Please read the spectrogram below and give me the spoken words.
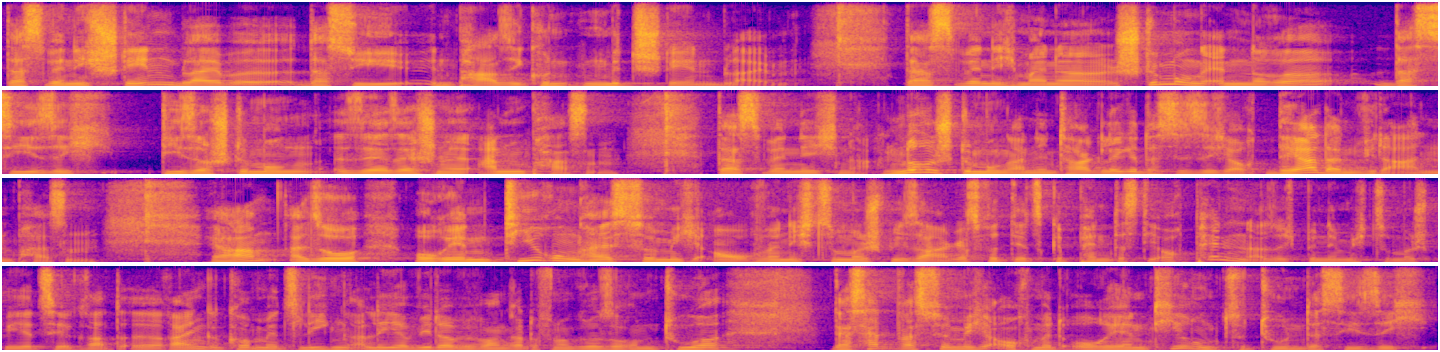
Dass wenn ich stehen bleibe, dass sie in ein paar Sekunden mitstehen bleiben. Dass wenn ich meine Stimmung ändere, dass sie sich dieser Stimmung sehr, sehr schnell anpassen. Dass wenn ich eine andere Stimmung an den Tag lege, dass sie sich auch der dann wieder anpassen. Ja, also Orientierung heißt für mich auch, wenn ich zum Beispiel sage, es wird jetzt gepennt, dass die auch pennen. Also ich bin nämlich zum Beispiel jetzt hier gerade äh, reingekommen, jetzt liegen alle ja wieder, wir waren gerade auf einer größeren Tour. Das hat was für mich auch mit Orientierung zu tun, dass sie sich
